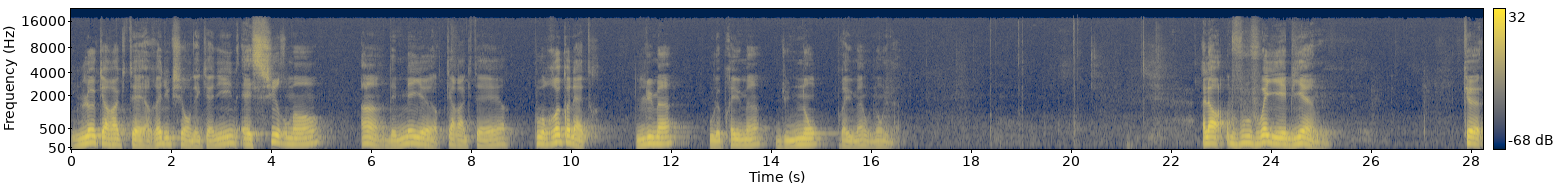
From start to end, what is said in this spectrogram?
le caractère réduction des canines est sûrement un des meilleurs caractères pour reconnaître l'humain ou le préhumain du non préhumain ou non humain. Alors, vous voyez bien que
